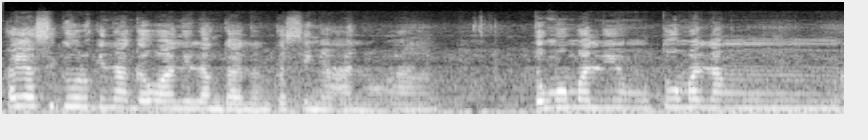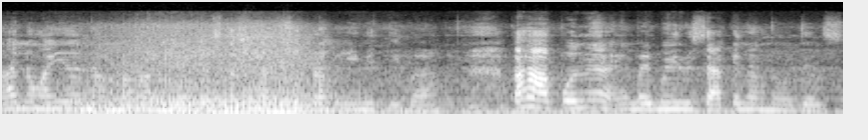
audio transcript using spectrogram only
kaya siguro ginagawa nilang ganun kasi nga ano, ah, tumumal yung tumal lang ano ngayon ng mga noodles kasi sobrang init, di ba? Kahapon nga eh, may bumili sa akin ng noodles.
